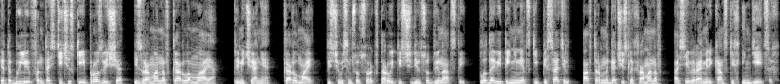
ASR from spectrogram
Это были фантастические прозвища из романов Карла Мая. Примечание. Карл Май, 1842-1912. Плодовитый немецкий писатель, автор многочисленных романов о североамериканских индейцах.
